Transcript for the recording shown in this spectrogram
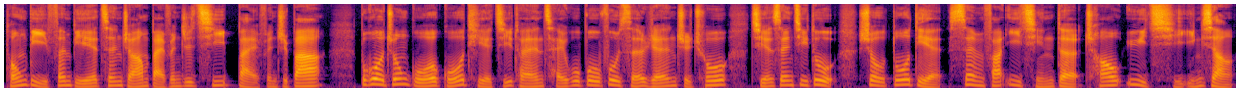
同比分别增长百分之七、百分之八。不过，中国国铁集团财务部负责人指出，前三季度受多点散发疫情的超预期影响，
